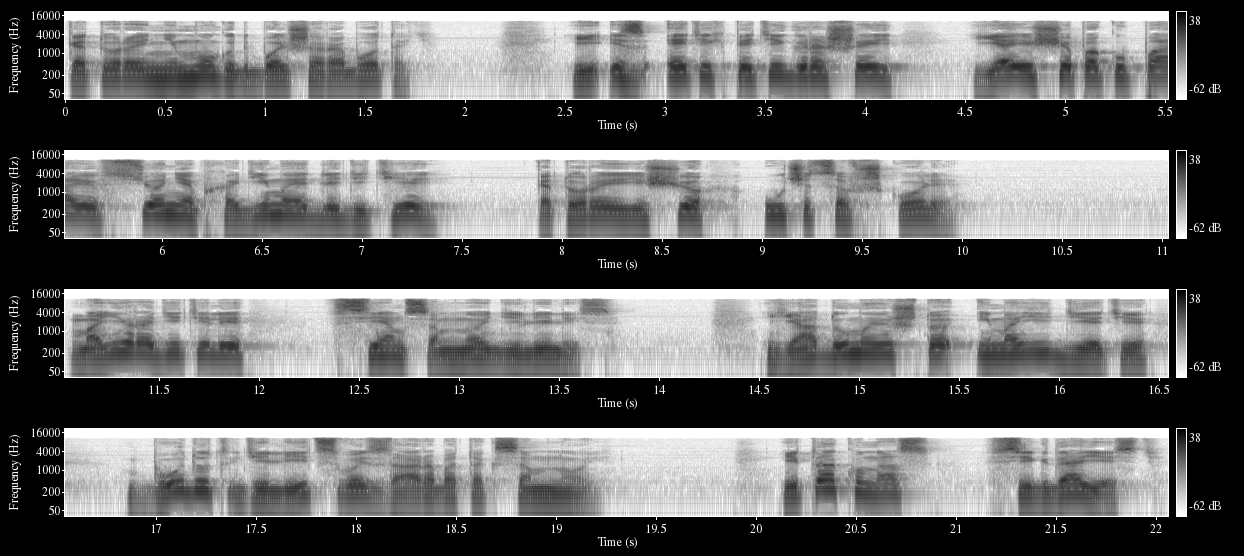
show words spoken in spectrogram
которые не могут больше работать. И из этих пяти грошей я еще покупаю все необходимое для детей которые еще учатся в школе. Мои родители всем со мной делились. Я думаю, что и мои дети будут делить свой заработок со мной. И так у нас всегда есть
